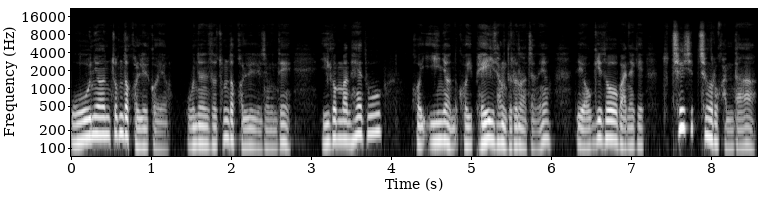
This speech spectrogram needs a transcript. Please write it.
5년 좀 더 걸릴 거예요. 5년에서 좀 더 걸릴 예정인데 이것만 해도 거의 2년, 거의 배 이상 늘어나잖아요. 근데 여기서 만약에 또 70층으로 간다.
